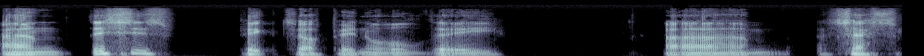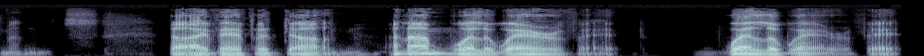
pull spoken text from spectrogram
And this is picked up in all the um, assessments that I've ever done. And I'm well aware of it, well aware of it.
